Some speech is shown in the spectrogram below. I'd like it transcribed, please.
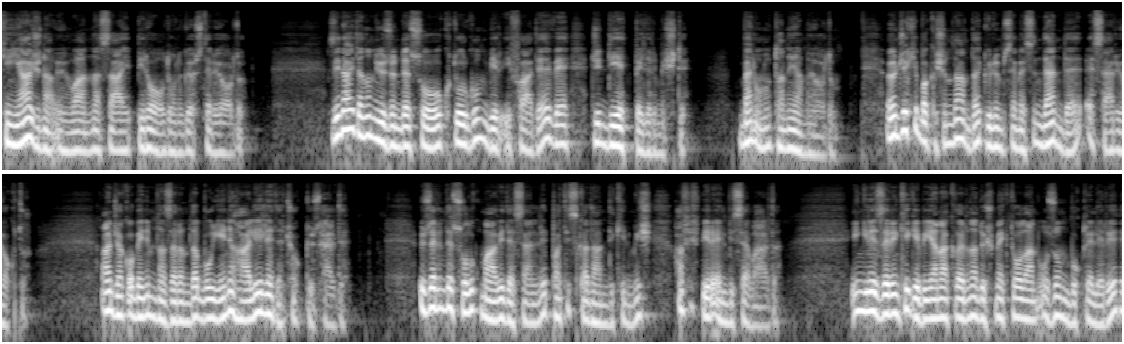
Kinyajna ünvanına sahip biri olduğunu gösteriyordu. Zinayda'nın yüzünde soğuk, durgun bir ifade ve ciddiyet belirmişti. Ben onu tanıyamıyordum. Önceki bakışından da gülümsemesinden de eser yoktu. Ancak o benim nazarımda bu yeni haliyle de çok güzeldi. Üzerinde soluk mavi desenli patiskadan dikilmiş hafif bir elbise vardı. İngilizlerinki gibi yanaklarına düşmekte olan uzun bukleleri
